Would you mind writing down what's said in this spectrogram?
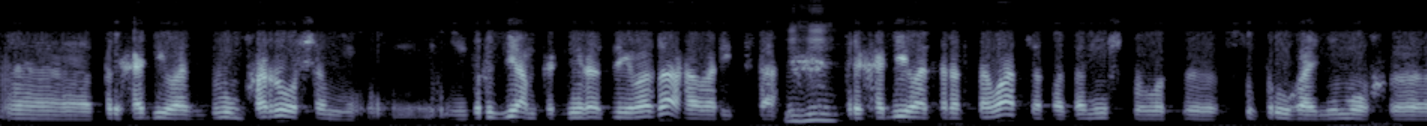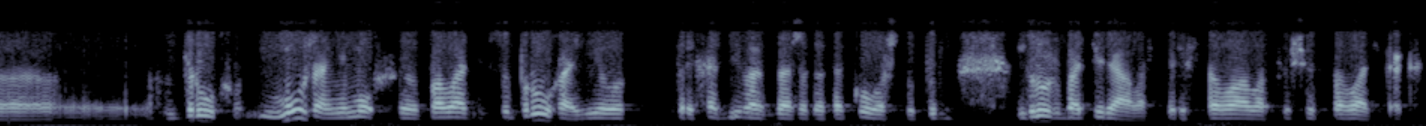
э, приходилось двум хорошим друзьям, как не разлей вода, говорится, Мгм. приходилось расставаться, потому что вот э, с супругой не мог, э, друг мужа не мог поладить с супругой, и вот приходилось даже до такого, что тут дружба терялась, переставала существовать как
